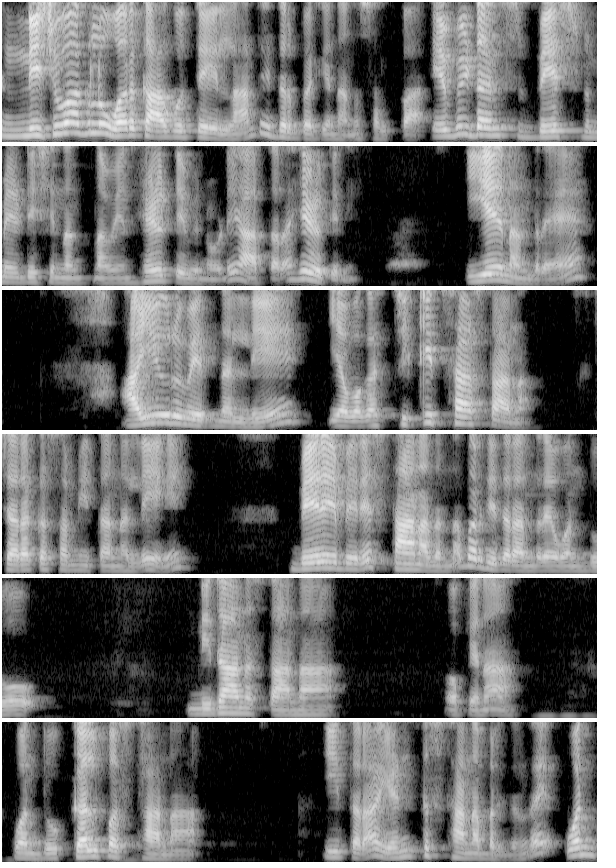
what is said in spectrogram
ನಿಜವಾಗ್ಲೂ ವರ್ಕ್ ಆಗುತ್ತೆ ಇಲ್ಲ ಅಂತ ಇದ್ರ ಬಗ್ಗೆ ನಾನು ಸ್ವಲ್ಪ ಎವಿಡೆನ್ಸ್ ಬೇಸ್ಡ್ ಮೆಡಿಸಿನ್ ಅಂತ ನಾವೇನು ಹೇಳ್ತೀವಿ ನೋಡಿ, ಆ ಥರ ಹೇಳ್ತೀನಿ. ಏನಂದ್ರೆ, ಆಯುರ್ವೇದ್ನಲ್ಲಿ ಯಾವಾಗ ಚಿಕಿತ್ಸಾ ಸ್ಥಾನ ಚರಕ ಸಂಹಿತನಲ್ಲಿ ಬೇರೆ ಬೇರೆ ಸ್ಥಾನದನ್ನ ಬರೆದಿದ್ದಾರೆ. ಅಂದ್ರೆ ಒಂದು ನಿಧಾನ ಸ್ಥಾನ, ಓಕೆನಾ? ಒಂದು ಕಲ್ಪ ಸ್ಥಾನ, ಈ ತರ ಎಂಟು ಸ್ಥಾನ ಬರೆದಿದ್ದಾರೆ ಒಂದು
